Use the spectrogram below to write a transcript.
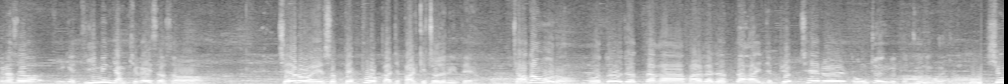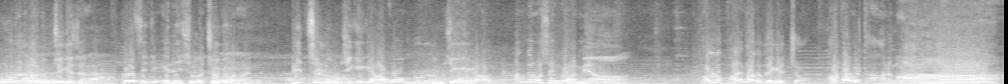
그래서 이게 디밍 장치가 있어서 제로에서 100%까지 밝기 조절이 돼요. 자동으로 어두워졌다가 밝아졌다가 이제 벽체를 동적인 걸 또 주는 거죠. 식물은 안 움직이잖아요. 그래서 이제 이런 식으로 적용을 하는 거죠. 빛을 움직이게 하고 물을 움직이게 하고. 반대로 생각하면 발로 밟아도 되겠죠. 바닥을 다 하는 거죠. 아.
